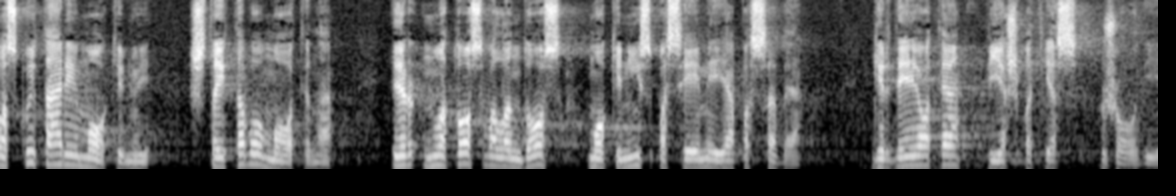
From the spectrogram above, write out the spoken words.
Paskui tarė mokiniui, štai tavo motina. Ir nuo tos valandos mokinys pasėmė ją pas save. Girdėjote viešpaties žodį.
